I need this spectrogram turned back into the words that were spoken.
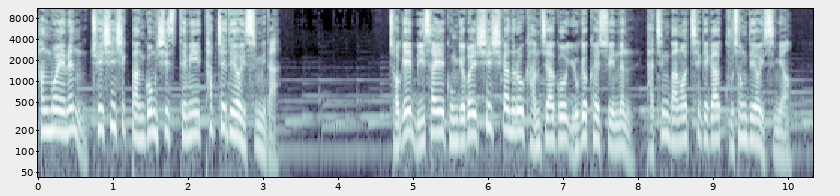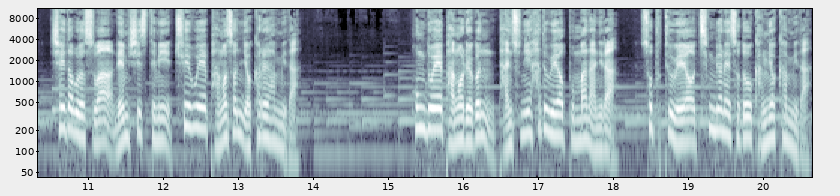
항모에는 최신식 방공 시스템이 탑재되어 있습니다. 적의 미사일 공격을 실시간으로 감지하고 요격할 수 있는 다층 방어 체계가 구성되어 있으며 쉐이더브러스와 램 시스템이 최후의 방어선 역할을 합니다. 홍도의 방어력은 단순히 하드웨어뿐만 아니라 소프트웨어 측면에서도 강력합니다.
